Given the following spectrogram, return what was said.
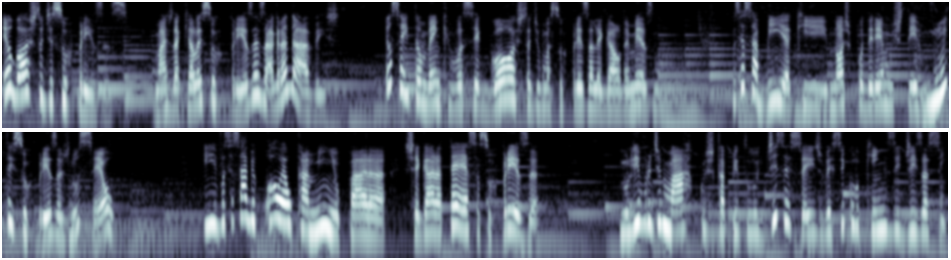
Eu gosto de surpresas, mas daquelas surpresas agradáveis. Eu sei também que você gosta de uma surpresa legal, não é mesmo? Você sabia que nós poderemos ter muitas surpresas no céu? E você sabe qual é o caminho para chegar até essa surpresa? No livro de Marcos, capítulo 16, versículo 15, diz assim:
